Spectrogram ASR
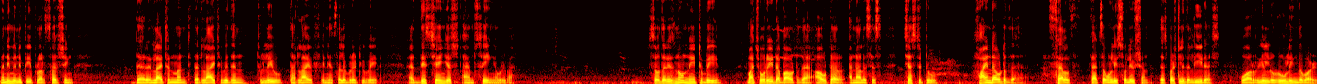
Many, many people are searching their enlightenment, their light within to live their life in a celebrative way. Uh, these changes I am seeing everywhere. So there is no need to be much worried about the outer analysis, just to find out the self. That's the only solution, especially the leaders who are real ruling the world,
